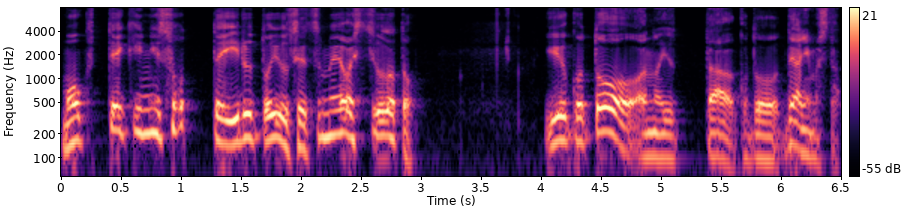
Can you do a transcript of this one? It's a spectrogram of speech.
目的に沿っているという説明は必要だということをあの言ったことでありました。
